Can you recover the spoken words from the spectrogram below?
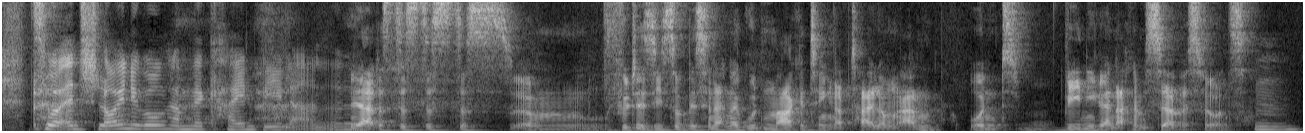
zur Entschleunigung haben wir kein WLAN. Also, Ja, das, das, das, das ähm, fühlte sich so ein bisschen nach einer guten Marketingabteilung an und weniger nach einem Service für uns. Hm.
